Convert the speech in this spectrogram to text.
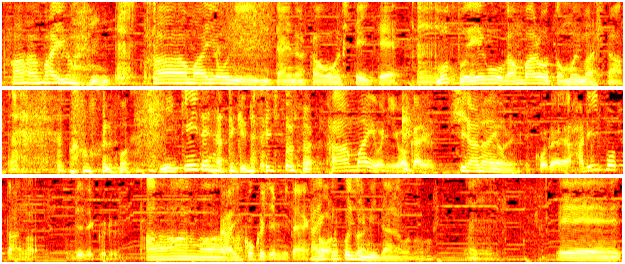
ハーマイオニーハーマイオニーみたいな顔をしていて、うんもっと英語を頑張ろうと思いました。日記みたいになってるけど大丈夫？ハーマイオニーわかる？知らない俺。これハリー・ポッターの出てくる。ああ外国人みたいな外国人みたいなこと？うん。え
